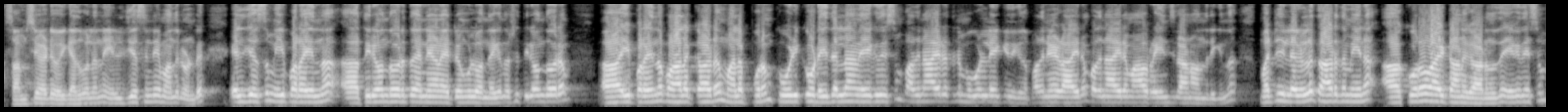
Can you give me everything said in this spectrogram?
സംശയമായിട്ട് ചോദിക്കുക. അതുപോലെ തന്നെ എൽ ജി എസിന്റെയും വന്നിട്ടുണ്ട്. എൽ ജി എസും ഈ പറയുന്ന തിരുവനന്തപുരത്ത് തന്നെയാണ് ഏറ്റവും കൂടുതൽ വന്നേക്കുന്നത്. പക്ഷേ തിരുവനന്തപുരം ഈ പറയുന്ന പാലക്കാട് മലപ്പുറം കോഴിക്കോട് ഇതെല്ലാം ഏകദേശം പതിനായിരത്തിന് മുകളിലേക്ക് നിൽക്കുന്നത് പതിനേഴായിരം പതിനായിരം ആ റേഞ്ചിലാണ് വന്നിരിക്കുന്നത്. മറ്റു ജില്ലകളിൽ താരതമ്യേന കുറവായിട്ടാണ് കാണുന്നത്. ഏകദേശം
